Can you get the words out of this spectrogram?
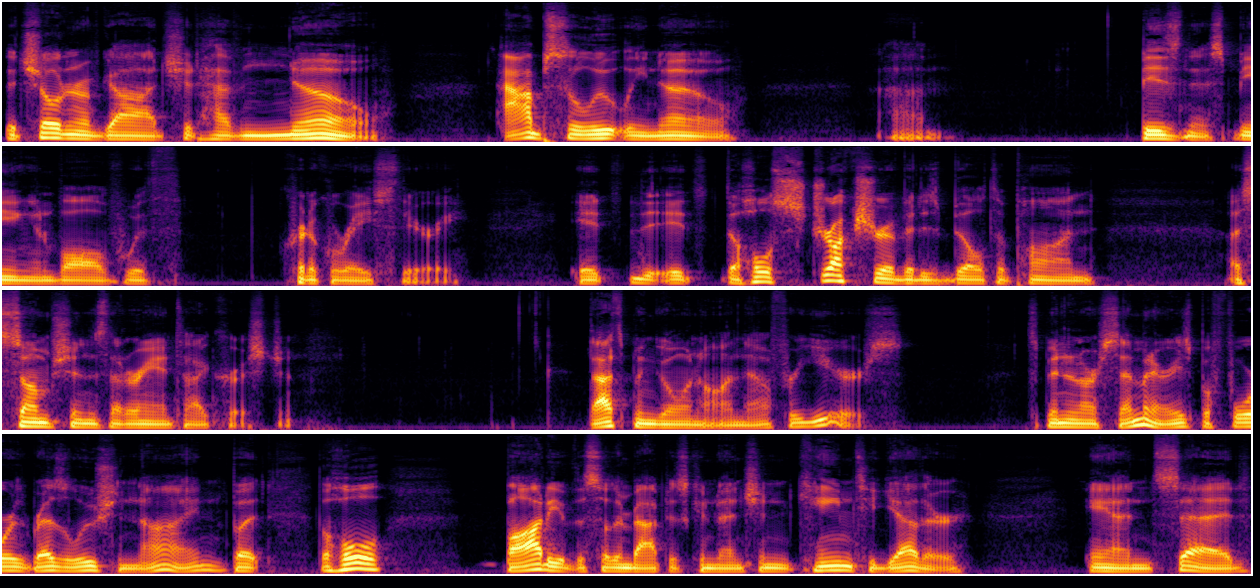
the children of God should have no, absolutely no um, business being involved with critical race theory. It, it, the whole structure of it is built upon assumptions that are anti Christian. That's been going on now for years. It's been in our seminaries before Resolution 9, but the whole body of the Southern Baptist Convention came together and said,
